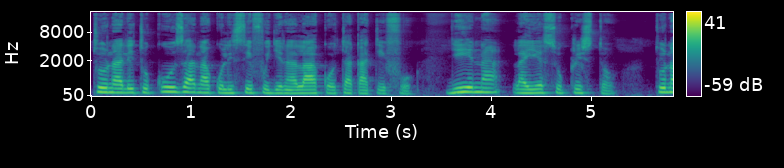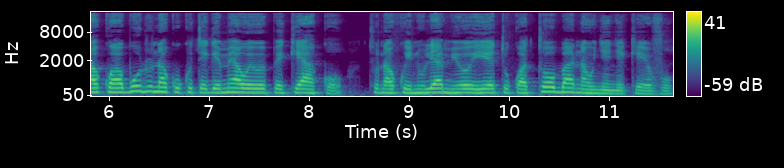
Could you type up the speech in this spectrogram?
tunalitukuza na kulisifu jina lako takatifu, jina la Yesu Kristo. Tunakuabudu na kukutegemea wewe peke yako. Tunakuinulia mioyo yetu kwa toba na unyenyekevu.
